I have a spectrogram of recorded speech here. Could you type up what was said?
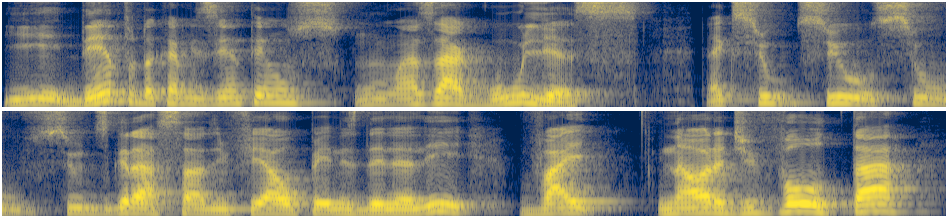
e dentro da camisinha tem uns, umas agulhas. Né, que se o, se, o, se, o, se o desgraçado enfiar o pênis dele ali, vai, na hora de voltar,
